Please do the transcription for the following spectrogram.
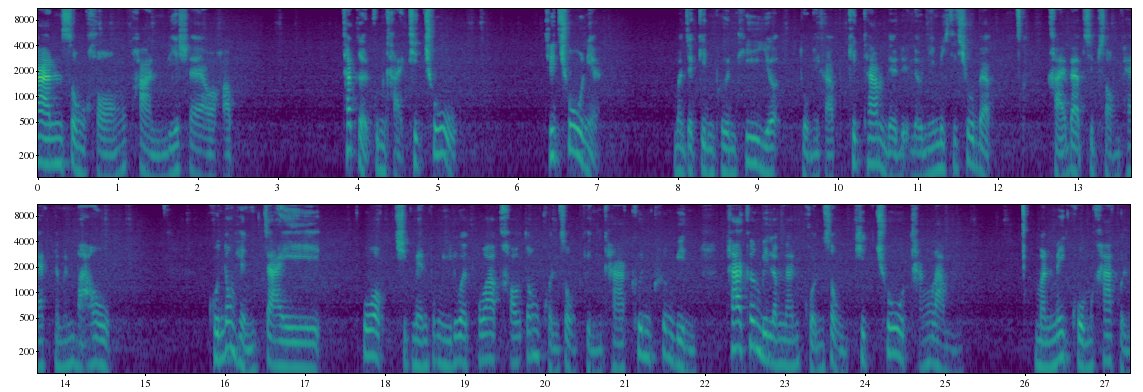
การส่งของผ่าน DHL ครับ ถ้าเกิดคุณขายทิชชู่ ทิชชู่เนี่ย มันจะกินพื้นที่เยอะถูกไหมครับ คิดถ้าเดี๋ยวเดี๋ยวนี้มีทิชชู่แบบขายแบบ 12 แพ็คแต่มันเบา คุณต้องเห็นใจพวกชิปเมนต์พวกนี้ด้วย เพราะว่าเขาต้องขนส่งสินค้าขึ้นเครื่องบิน ถ้าเครื่องบินลำนั้นขนส่งทิชชู่ทั้งลำมันไม่คุ้มค่าขน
